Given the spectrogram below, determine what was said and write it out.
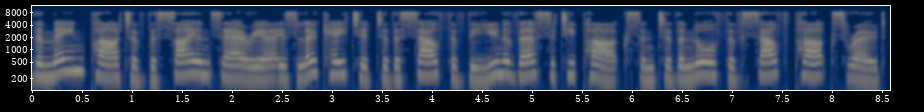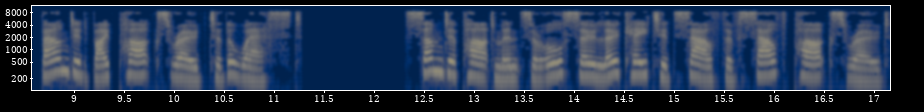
The main part of the science area is located to the south of the University Parks and to the north of South Parks Road, bounded by Parks Road to the west. Some departments are also located south of South Parks Road.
